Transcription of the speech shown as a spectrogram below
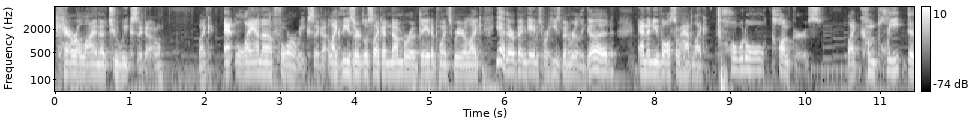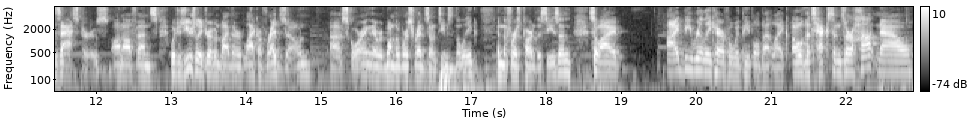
Carolina two weeks ago, like Atlanta four weeks ago. Like, these are just like a number of data points where you're like, yeah, there have been games where he's been really good. And then you've also had like total clunkers like complete disasters on offense, which is usually driven by their lack of red zone uh, scoring. They were one of the worst red zone teams in the league in the first part of the season. So I I'd be really careful with people about like, oh, the Texans are hot now.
